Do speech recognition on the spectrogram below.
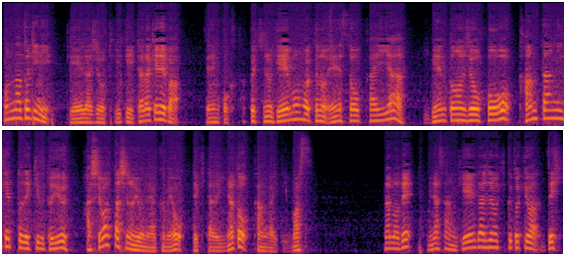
そんな時にゲーラジを聴いていただければ、全国各地のゲーム音楽の演奏会やイベントの情報を簡単にゲットできるという橋渡しのような役目をできたらいいなと考えています。なので、皆さんゲーラジを聞くときは、ぜひ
